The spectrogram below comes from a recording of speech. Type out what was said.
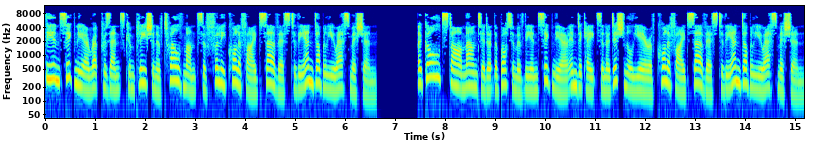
The insignia represents completion of 12 months of fully qualified service to the NWS mission. A gold star mounted at the bottom of the insignia indicates an additional year of qualified service to the NWS mission.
